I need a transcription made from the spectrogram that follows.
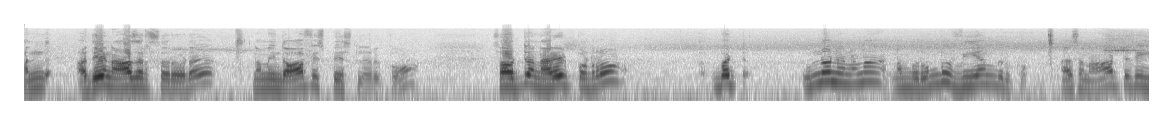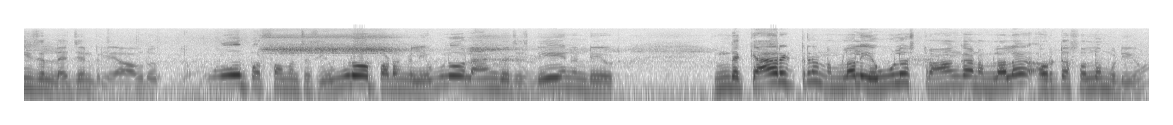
அந்த அதே நாசர் சாரோட நம்ம இந்த ஆஃபீஸ் ஸ்பேஸில் இருக்கோம். ஸோ அவர்கிட்ட நரேட் பண்ணுறோம் பட் இன்னொன்று என்னென்னா நம்ம ரொம்ப வியந்திருக்கும். As an artist is a legend இல்லையா? அவர் எவ்வளோ பர்ஃபார்மன்ஸஸ் எவ்வளோ படங்கள் எவ்வளோ languages day in and day out இந்த கேரக்டரை நம்மளால் எவ்வளோ ஸ்ட்ராங்காக நம்மளால் அவர்கிட்ட சொல்ல முடியும்.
